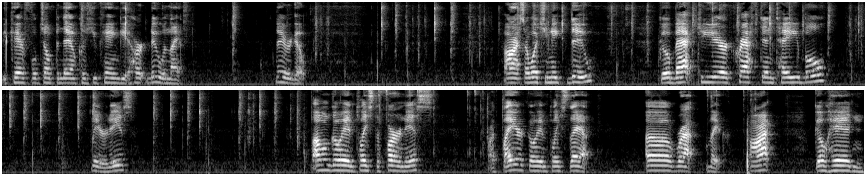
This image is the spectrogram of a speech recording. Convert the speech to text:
be careful jumping down because you can get hurt doing that. There we go. Alright, so what you need to do, go back to your crafting table. There it is. I'm to go ahead and place the furnace right there. Go ahead and place that uh, right there. Alright, go ahead and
